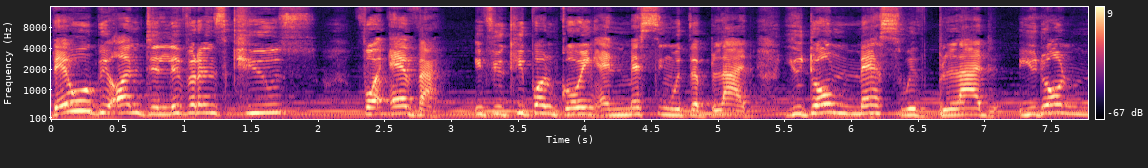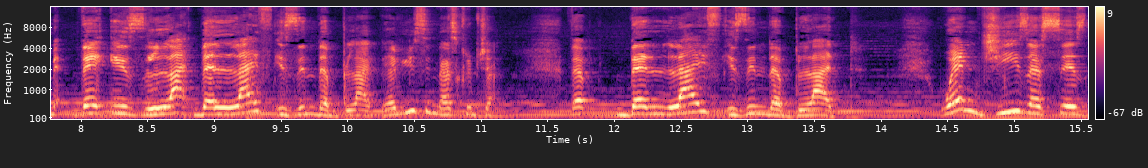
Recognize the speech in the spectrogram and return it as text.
They will be on deliverance queues forever if you keep on going and messing with the blood. You don't mess with blood. You don't there is life the life is in the blood. Have you seen that scripture? The the life is in the blood. When Jesus says,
